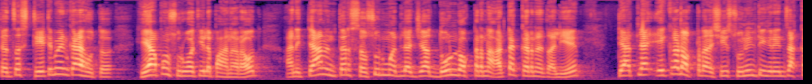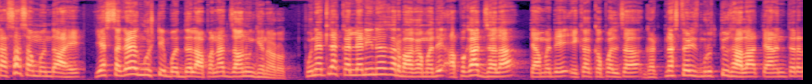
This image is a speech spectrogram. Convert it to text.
त्यांचं स्टेटमेंट काय होतं हे आपण सुरुवातीला पाहणार आहोत. आणि त्यानंतर ससूनमधल्या ज्या दोन डॉक्टरांना अटक करण्यात आली आहे त्यातल्या एका डॉक्टराशी सुनील टिंगरेंचा कसा संबंध आहे या सगळ्या गोष्टीबद्दल आपण आज जाणून घेणार आहोत. पुण्यातल्या कल्याणीनगर भागामध्ये अपघात झाला त्यामध्ये एका कपलचा घटनास्थळीच मृत्यू झाला त्यानंतर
